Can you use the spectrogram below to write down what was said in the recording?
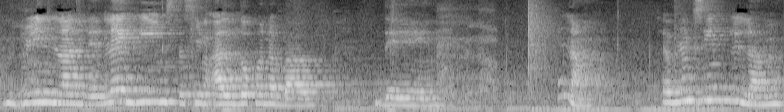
Green lang. Leggings, tapos yung Aldo ko na bag. Then, yun lang. Sobrang simple lang.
